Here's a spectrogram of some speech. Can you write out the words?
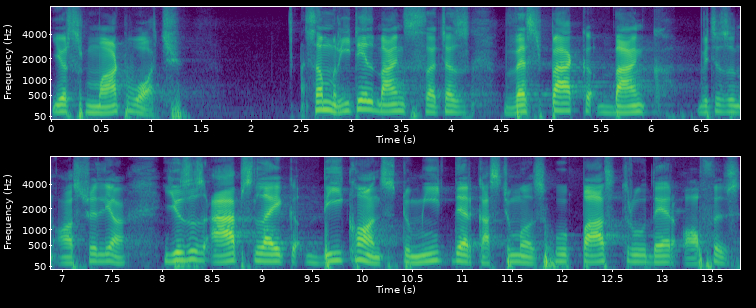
your smartwatch some retail banks such as westpac bank which is in australia uses apps like beacons to meet their customers who pass through their office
